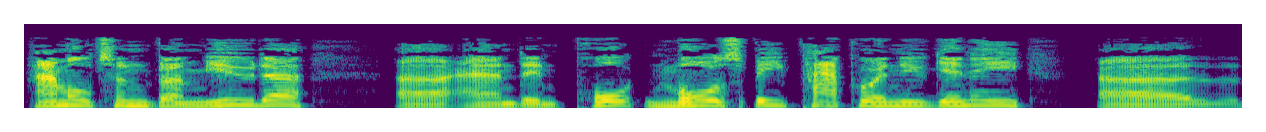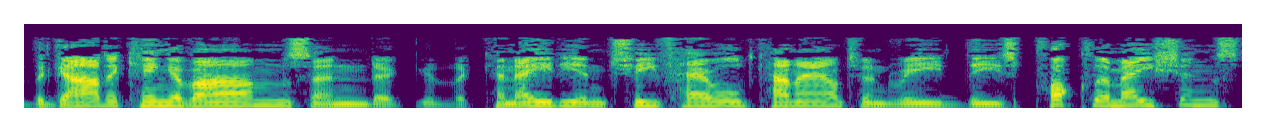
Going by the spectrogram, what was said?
Hamilton, Bermuda, uh, and in Port Moresby, Papua New Guinea, uh, the Garter King of Arms and uh, the Canadian Chief Herald come out and read these proclamations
